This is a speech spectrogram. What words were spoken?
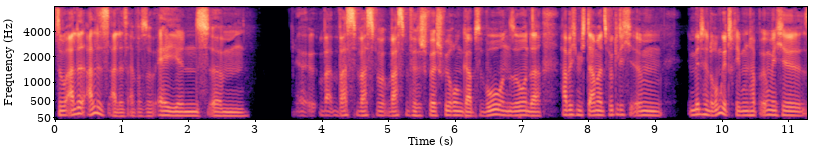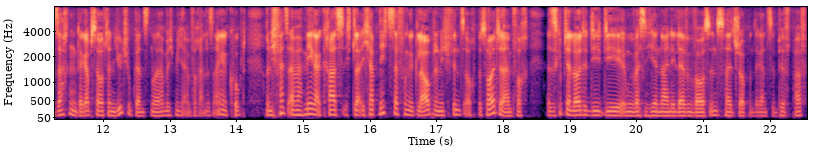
so alle, alles, alles einfach so Aliens, ähm, äh, wa- was, was, was für Verschwörungen gab's wo und so. Und da habe ich mich damals wirklich ähm, im Internet rumgetrieben und habe irgendwelche Sachen, da gab's ja auch dann YouTube ganz neu, habe ich mich einfach alles angeguckt. Und ich fand's einfach mega krass. Ich glaube, ich habe nichts davon geglaubt und ich find's auch bis heute einfach, also es gibt ja Leute, die, die irgendwie, weiß nicht, hier 9-11 war aus Inside Job und der ganze Piff-Puff,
